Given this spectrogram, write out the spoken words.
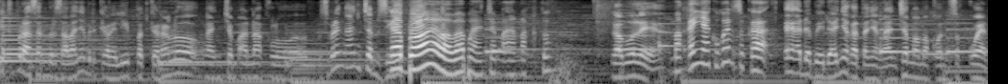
itu perasaan bersalahnya berkali lipat karena lo ngancem anak lo. Sebenarnya ngancem sih. Gak boleh loh bab ngancam anak tuh. Nggak boleh ya. Makanya aku kan suka. Eh ada bedanya katanya ngancem sama konsekuen.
